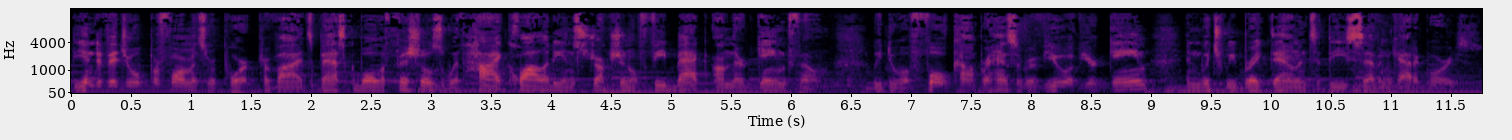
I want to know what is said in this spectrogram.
The individual performance report provides basketball officials with high quality instructional feedback on their game film. We do a full comprehensive review of your game in which we break down into these seven categories.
